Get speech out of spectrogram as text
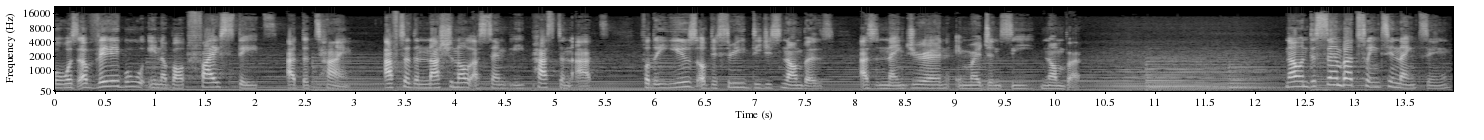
but was available in about five states at the time after the National Assembly passed an act for the use of the three digit numbers as a Nigerian emergency number. Now, in December 2019,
